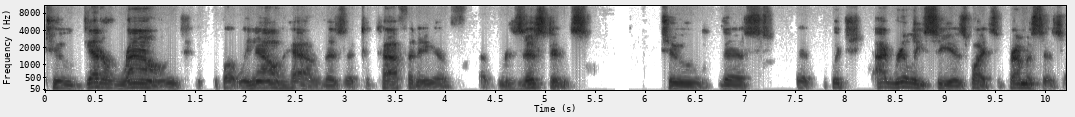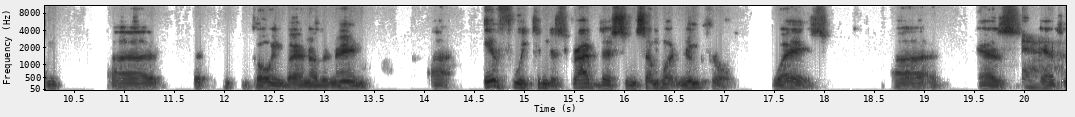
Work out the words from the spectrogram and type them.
to get around what we now have as a cacophony of, of resistance to this, which I really see as white supremacism, uh, going by another name. Uh, if we can describe this in somewhat neutral ways uh, as, yeah. as,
